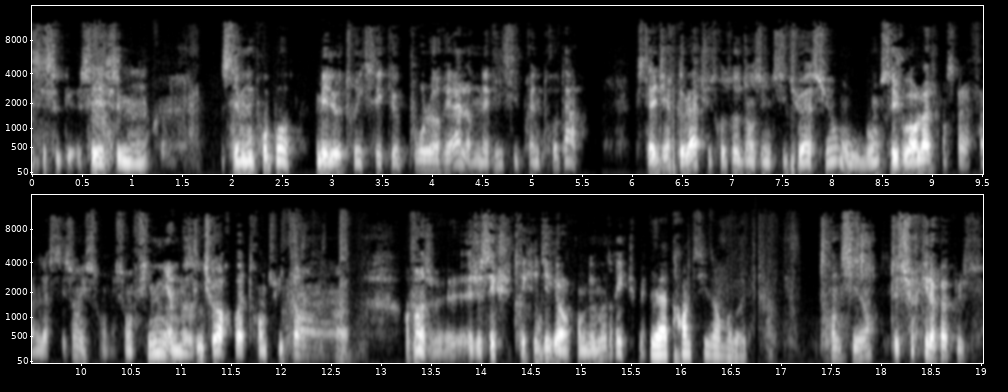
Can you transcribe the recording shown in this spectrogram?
C'est mon, mon propos. Mais le truc, c'est que pour le Real, à mon avis, ils s'y prennent trop tard. C'est-à-dire que là, tu te retrouves dans une situation où, bon, ces joueurs-là, je pense qu'à la fin de la saison, ils sont, ils sont finis. Modric, tu vas avoir quoi, 38 ans hein Enfin, je, je, sais que je suis très critique à l'encontre de Modric, mais. Il a 36 ans, Modric. 36 ans T'es sûr qu'il a pas plus?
